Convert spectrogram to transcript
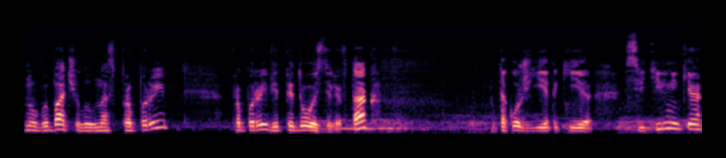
ну ви бачили, у нас прапори, прапори від підрозділів, так? Також є такі світильники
